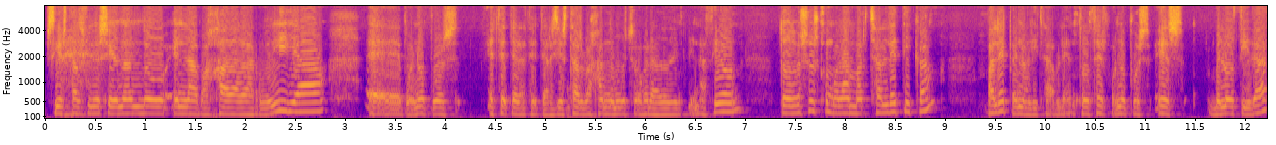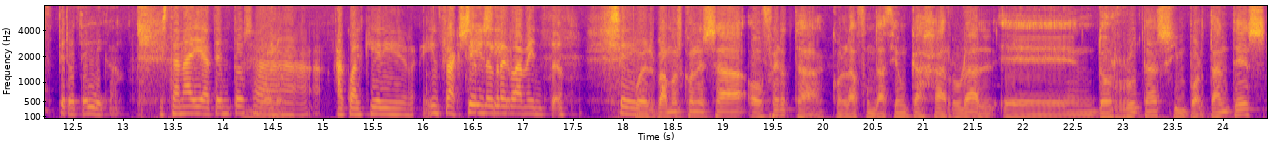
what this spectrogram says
si estás flexionando en la bajada de la rodilla, eh, bueno, pues etcétera, etcétera. Si estás bajando mucho grado de inclinación, todo eso es como la marcha atlética, ¿vale? Penalizable. Entonces, bueno, pues es velocidad, pero técnica. Están ahí atentos a, cualquier infracción del reglamento. Pues vamos con esa oferta con la Fundación Caja Rural en dos rutas importantes.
